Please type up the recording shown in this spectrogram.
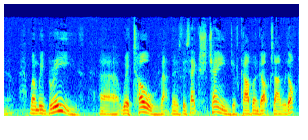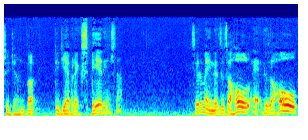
you know, when we breathe, uh, we're told that there's this exchange of carbon dioxide with oxygen. But did you ever experience that? See what I mean? There's, a whole eh, there's a whole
